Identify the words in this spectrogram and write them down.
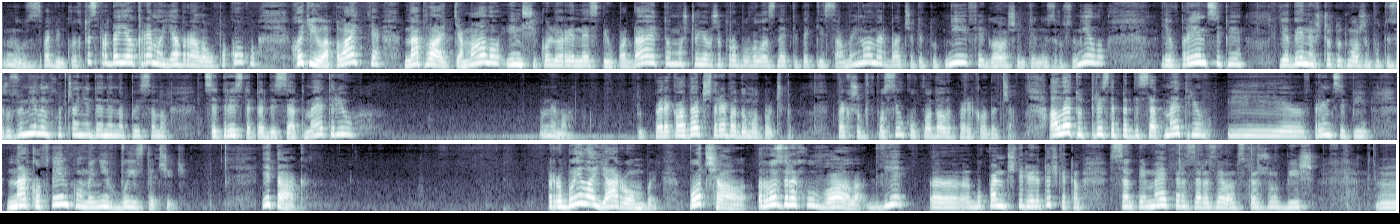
ну, з бабінкою. Хтось продає окремо, я брала упаковку. Хотіла плаття, на плаття мало, інші кольори не співпадають, тому що я вже пробувала знайти такий самий номер. Бачите, тут ніфігашеньки не зрозуміло. І, в принципі, єдине, що тут може бути зрозумілим, хоча ніде не написано, це 350 метрів. Ну, нема. Тут перекладач треба до моточка. Так, щоб в посилку вкладали перекладача. Але тут 350 метрів, і, в принципі, на ковтинку мені вистачить. І так, робила я ромби. Почала, розрахувала дві, е, буквально 4 рядочки, там сантиметр. Зараз я вам скажу більш,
